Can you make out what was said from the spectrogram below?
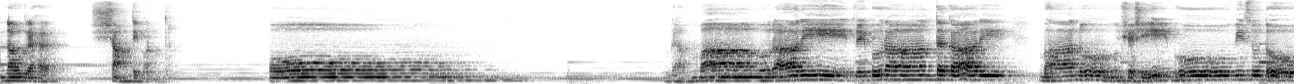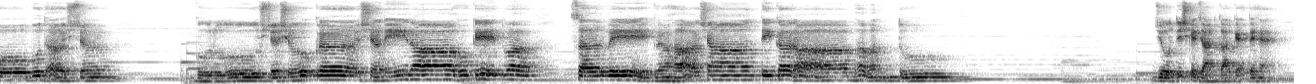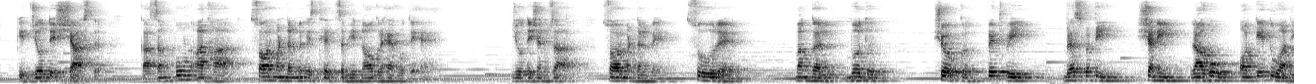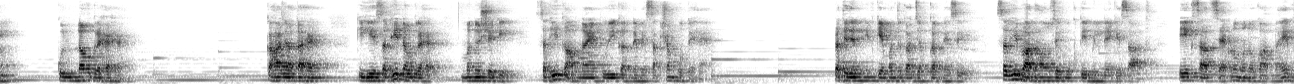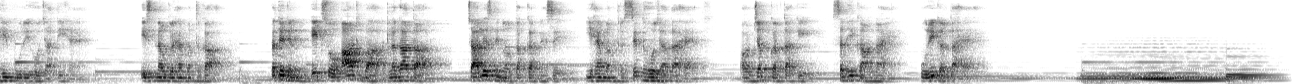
नवग्रह शांति मंत्र ओ ब्रह्मा मुरारी त्रिपुरान्तकारी भानु शशि भूमिसुतो बुधश्च। गुरुश्च शुक्र शनिराहुकेत्वा सर्वे ग्रहा शांतिकरा भवन्तु। ज्योतिष के जानकार कहते हैं कि ज्योतिष शास्त्र का संपूर्ण आधार सौर मंडल में स्थित सभी नौ ग्रह होते हैं। ज्योतिष अनुसार सौर मंडल में सूर्य, मंगल, बुध, शुक्र, पृथ्वी बृहस्पति, शनि, राहु और केतु आदि कुल नवग्रह हैं। कहा जाता है कि ये सभी नवग्रह मनुष्य की सभी कामनाएँ पूरी करने में सक्षम होते हैं। प्रतिदिन इनके मंत्र का जप करने से सभी बाधाओं से मुक्ति मिलने के साथ एक साथ सैकड़ों मनोकामनाएँ भी पूरी हो जाती हैं। इस नवग्रह मंत्र का प्रतिदिन 108 बार लगातार 40 दिनों तक करने से यह मंत्र सिद्ध हो जाता है और जब कर्ता की सभी कामनाएँ पूरी करता है।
